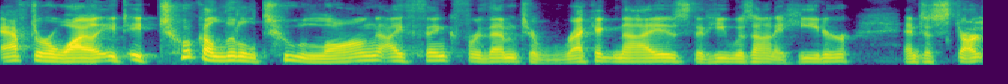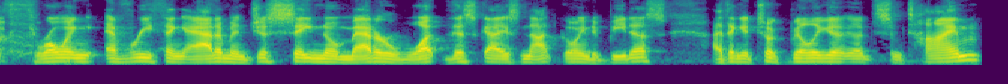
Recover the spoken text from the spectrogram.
after a while, it, it took a little too long, I think, for them to recognize that he was on a heater and to start throwing everything at him and just say, no matter what, this guy's not going to beat us. I think it took Billy uh, some time.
